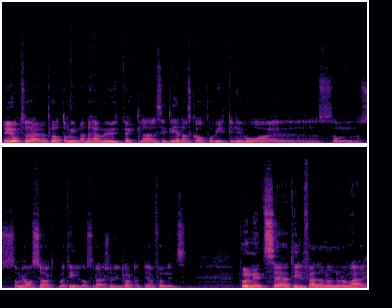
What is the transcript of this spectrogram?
det är också det här vi pratade om innan, det här med att utveckla sitt ledarskap och vilken nivå eh, som, som jag har sökt mig till och sådär. Så det är klart att det har funnits, funnits eh, tillfällen under de här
